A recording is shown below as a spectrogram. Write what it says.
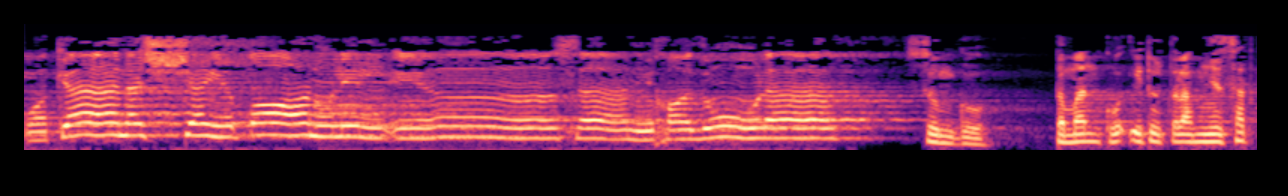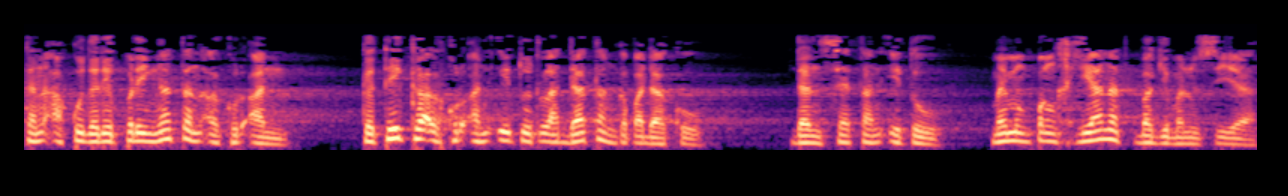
وكان الشيطان للإنسان خذولا Sungguh, temanku itu telah menyesatkan aku dari peringatan Al-Quran ketika Al-Quran itu telah datang kepadaku. Dan setan itu memang pengkhianat bagi manusia.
